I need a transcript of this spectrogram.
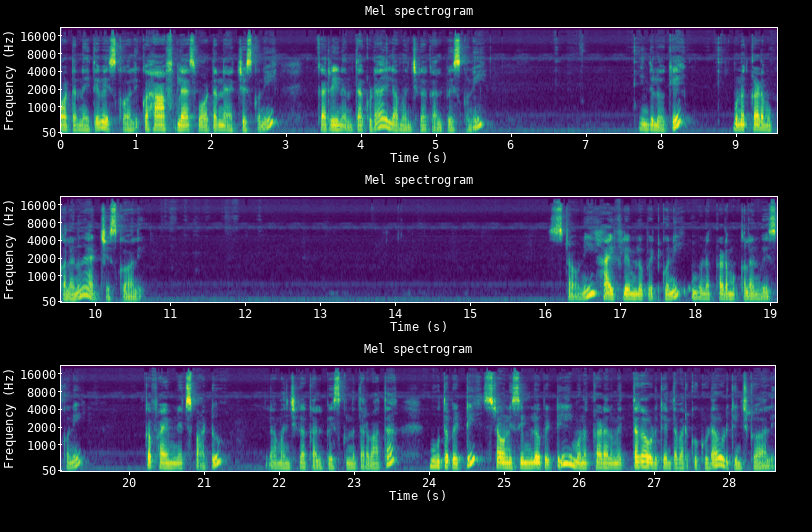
వాటర్ని అయితే వేసుకోవాలి. ఒక హాఫ్ గ్లాస్ వాటర్ని యాడ్ చేసుకొని కర్రీని అంతా కూడా ఇలా మంచిగా కలిపేసుకొని ఇందులోకి మునక్కాడ ముక్కలను యాడ్ చేసుకోవాలి. స్టవ్ని హై ఫ్లేమ్లో పెట్టుకొని మునక్కాడ ముక్కలను వేసుకొని ఒక ఫైవ్ మినిట్స్ పాటు ఇలా మంచిగా కలిపేసుకున్న తర్వాత మూత పెట్టి స్టవ్ని సిమ్లో పెట్టి ఈ మునక్కాడలు మెత్తగా ఉడికేంత వరకు కూడా ఉడికించుకోవాలి.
